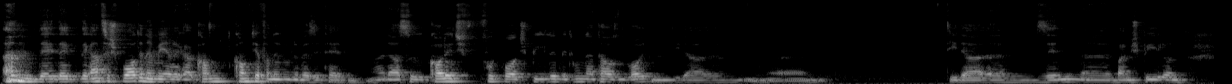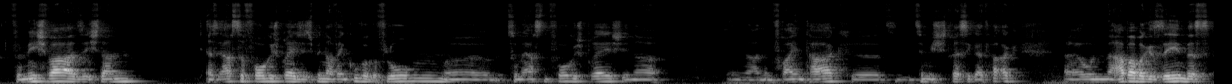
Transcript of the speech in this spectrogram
der, der, der, ganze Sport in Amerika kommt, kommt ja von den Universitäten. Da hast du College-Football-Spiele mit 100.000 Leuten, die da, ähm, die da ähm, sind äh, beim Spiel. Und für mich war, als ich dann das erste Vorgespräch, ich bin nach Vancouver geflogen äh, zum ersten Vorgespräch in, einer, in einem freien Tag, äh, ein ziemlich stressiger Tag, und habe aber gesehen, dass,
